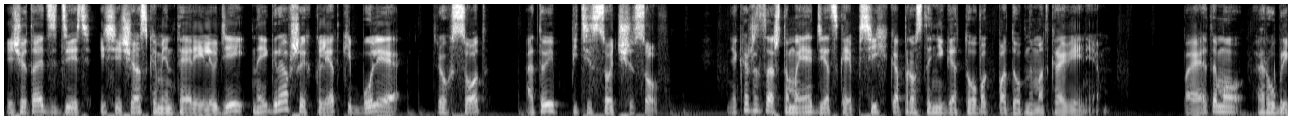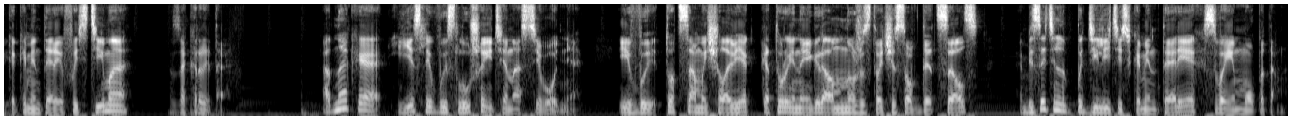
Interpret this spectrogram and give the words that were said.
и читать здесь и сейчас комментарии людей, наигравших клетки более 300, а то и 500 часов – мне кажется, что моя детская психика просто не готова к подобным откровениям. Поэтому рубрика комментариев из Стима закрыта. Однако, если вы слушаете нас сегодня, и вы тот самый человек, который наиграл множество часов Dead Cells, обязательно поделитесь в комментариях своим опытом.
